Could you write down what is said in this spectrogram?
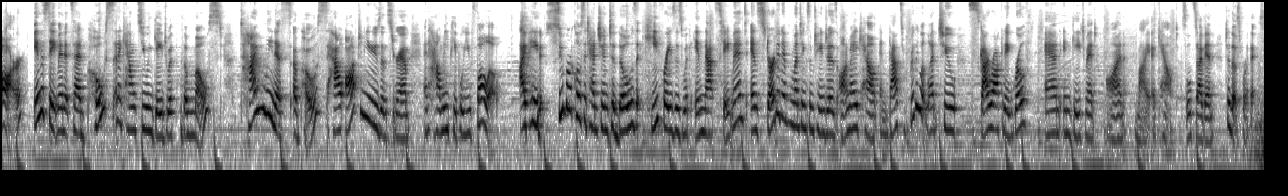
are, in the statement it said posts and accounts you engage with the most, timeliness of posts, how often you use Instagram, and how many people you follow. I paid super close attention to those key phrases within that statement and started implementing some changes on my account, and that's really what led to skyrocketing growth and engagement on my account. So let's dive in to those four things.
